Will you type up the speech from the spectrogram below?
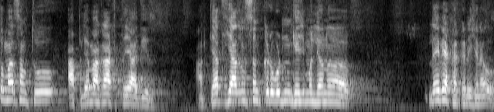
तुम्हाला सांगतो आपल्या मागं आठतंय आधीच. आणि त्यात ही अजून संकट ओढून घ्यायची म्हणल्यानं लय बेकार कंडिशन आहे हो.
